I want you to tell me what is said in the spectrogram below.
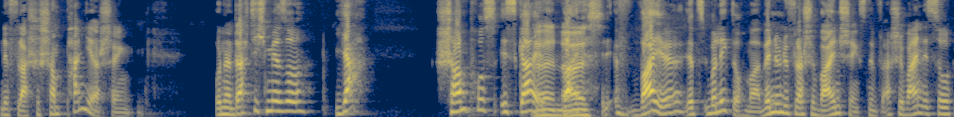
eine Flasche Champagner schenken. Und dann dachte ich mir so, ja, Shampoos ist geil. Äh, nice. weil, weil, jetzt überleg doch mal, wenn du eine Flasche Wein schenkst, eine Flasche Wein ist so,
